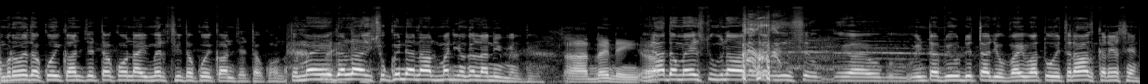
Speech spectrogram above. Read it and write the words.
ਅਮਰੋਏ ਦਾ ਕੋਈ ਕੰਨ ਚਿੱਟਾ ਕੋਣ ਆਈ ਮਿਰਸੀ ਦਾ ਕੋਈ ਕੰਨ ਚਿੱਟਾ ਕੋਣ ਤੇ ਮੈਂ ਇਹ ਗੱਲਾਂ ਸ਼ੁਕਰੀਆ ਨਾਲ ਮਰੀਆਂ ਗੱਲਾਂ ਨਹੀਂ ਮਿਲਦੀਆਂ ਆ, ਨਹੀਂ ਨਹੀਂ ਆ, ਯਾਦ ਮੈਂ ਇਸ ਤੋਂ ਬਿਨਾ ਇਸ ਇੰਟਰਵਿਊ ਦਿੱਤਾ ਜੋ ਭਾਈ ਵਾ ਤੂੰ ਇਤਰਾਜ਼ ਕਰੇ ਸਨ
